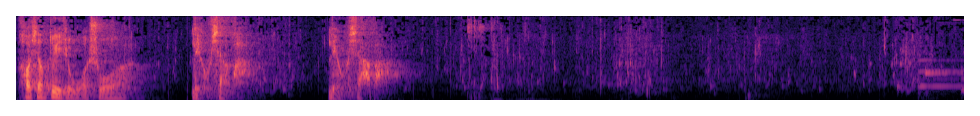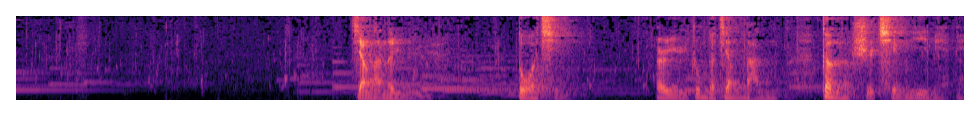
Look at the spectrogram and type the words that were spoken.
好像对着我说：“留下吧，留下吧。”江南的雨多情，而雨中的江南更是情意绵绵。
